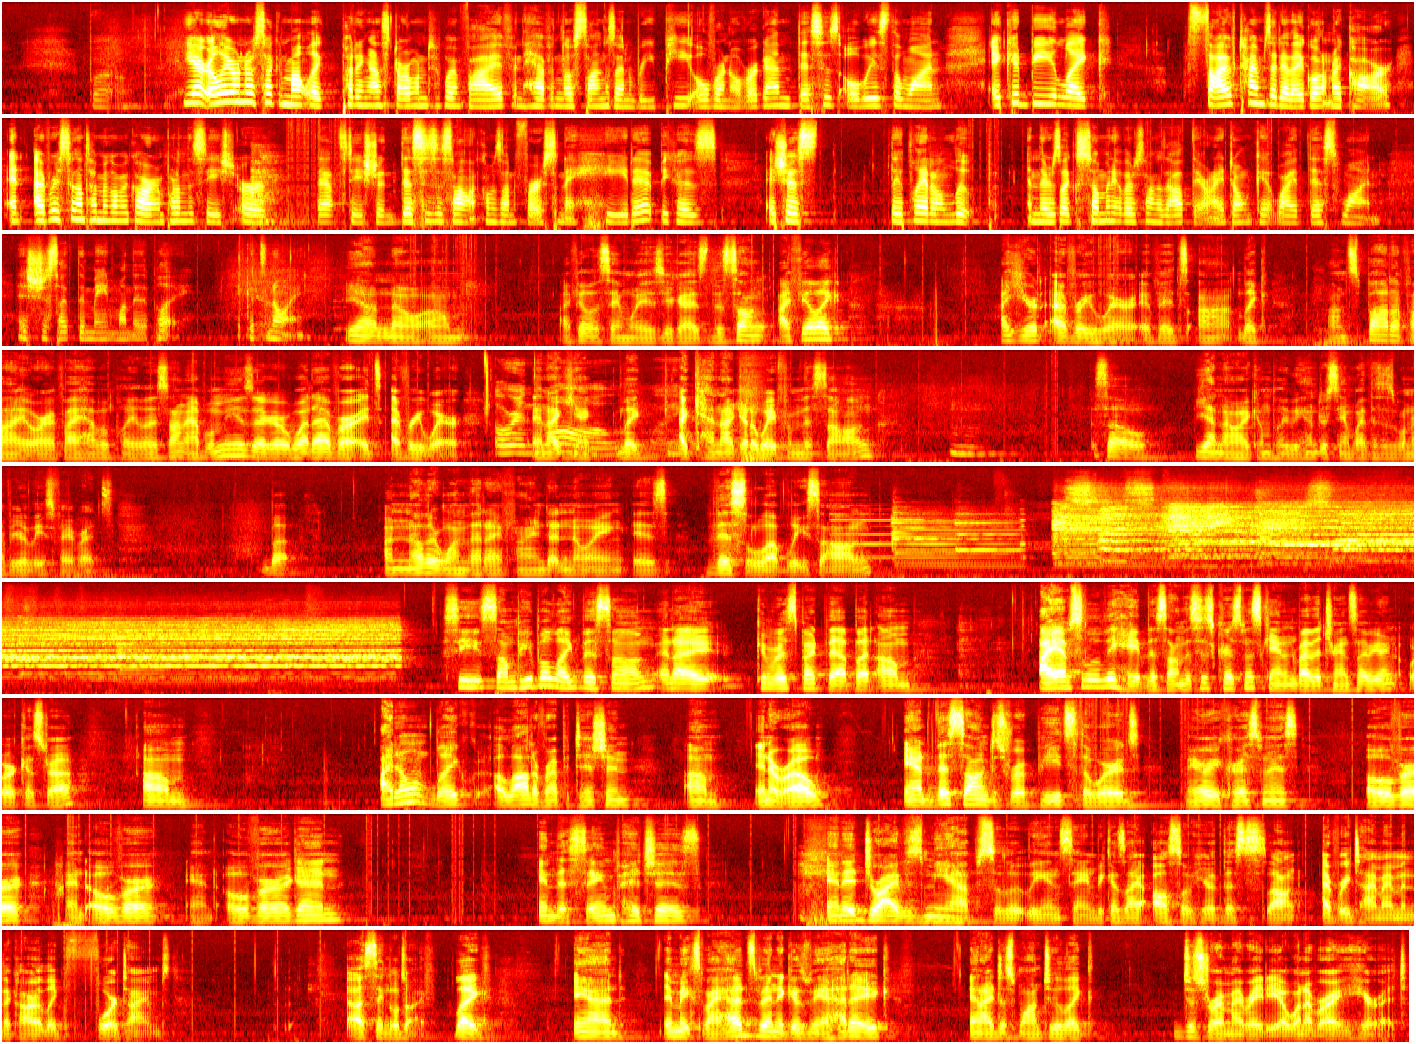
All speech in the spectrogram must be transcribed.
But um, Yeah, earlier when I was talking about like putting on Star 102.5 and having those songs on repeat over and over again, this is always the one. It could be like five times a day that I go out in my car, and every single time I go in my car and put on the station or that station, this is the song that comes on first, and I hate it because it's just they play it on loop, and there's like so many other songs out there, and I don't get why this one is just like the main one they play. Like it's annoying. Yeah, no, um, I feel the same way as you guys. This song, I feel like I hear it everywhere. If it's on, like, on Spotify or if I have a playlist on Apple Music or whatever, it's everywhere. or in the and I can't, like, I cannot get away from this song. Mm-hmm. So, yeah, no, I completely understand why this is one of your least favorites. But another one that I find annoying is this lovely song. See, some people like this song, and I can respect that, but um, I absolutely hate this song. This is Christmas Canon by the Trans Siberian Orchestra. Um, I don't like a lot of repetition um, in a row, and this song just repeats the words "Merry Christmas" over and over and over again in the same pitches, and it drives me absolutely insane because I also hear this song every time I'm in the car, like four times, a single drive, like, and it makes my head spin. It gives me a headache, and I just want to like destroy my radio whenever I hear it.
